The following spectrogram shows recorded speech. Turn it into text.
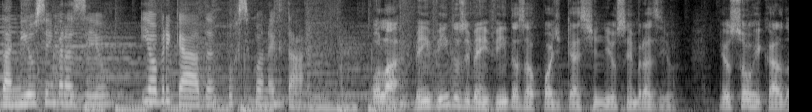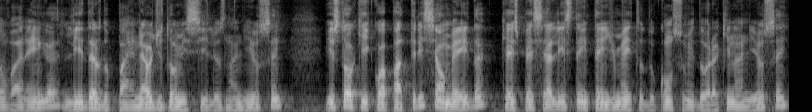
da Nielsen Brasil, e obrigada por se conectar. Olá, bem-vindos e bem-vindas ao podcast Nielsen Brasil. Eu sou o Ricardo Alvarenga, líder do painel de domicílios na Nielsen, estou aqui com a Patrícia Almeida, que é especialista em entendimento do consumidor aqui na Nielsen,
